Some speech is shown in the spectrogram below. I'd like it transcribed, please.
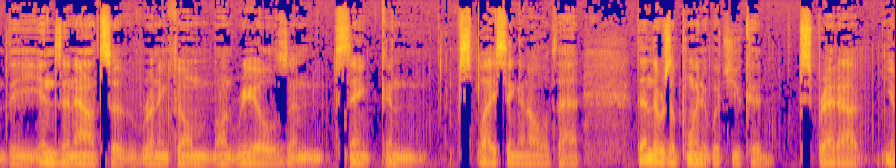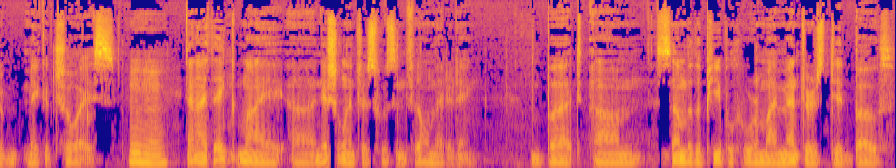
the ins and outs of running film on reels and sync and splicing and all of that, then there was a point at which you could spread out, you know, make a choice. Mm-hmm. And I think my uh, initial interest was in film editing, but um, some of the people who were my mentors did both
